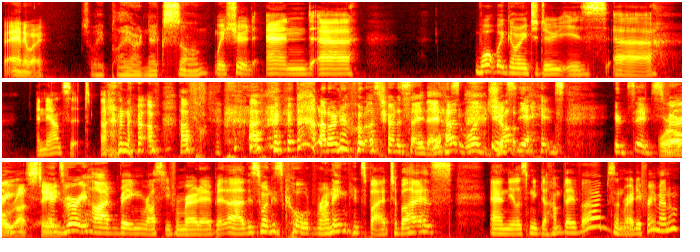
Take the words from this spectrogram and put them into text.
But anyway, shall we play our next song? We should. And uh, what we're going to do is uh, announce it. I don't know. I'm, I've, I don't know what I was trying to say there. You had one It's- job. yeah, it's it's it's We're all very rusty. It's very hard being rusty from radio. But uh, this one is called "Running." It's by Tobias, and you're listening to Hump Day Vibes on Radio Fremantle,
